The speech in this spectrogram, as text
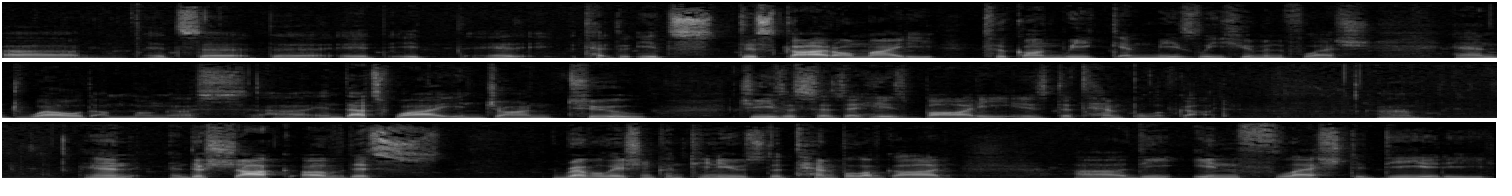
Um, it's a, the it, it, it it's this God Almighty took on weak and measly human flesh and dwelled among us. Uh, and that's why in John 2, Jesus says that his body is the temple of God. Um, and, and the shock of this revelation continues. The temple of God, uh, the infleshed deity,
